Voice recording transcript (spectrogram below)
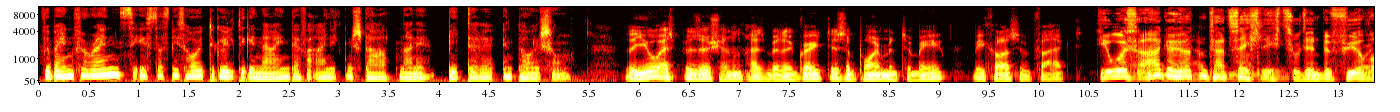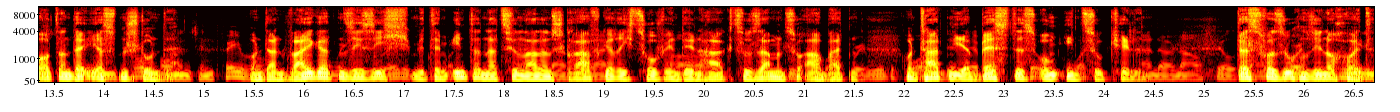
Für Ben Ferenc ist das bis heute gültige Nein der Vereinigten Staaten eine bittere Enttäuschung. Die USA gehörten tatsächlich zu den Befürwortern der ersten Stunde. Und dann weigerten sie sich, mit dem Internationalen Strafgerichtshof in Den Haag zusammenzuarbeiten und taten ihr Bestes, um ihn zu killen. Das versuchen sie noch heute.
